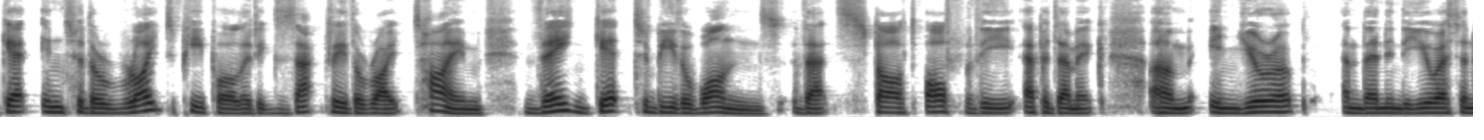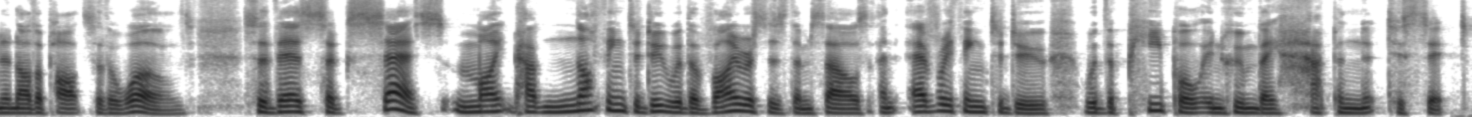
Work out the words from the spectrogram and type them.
get into the right people at exactly the right time, they get to be the ones that start off the epidemic um, in Europe and then in the US and in other parts of the world. So their success might have nothing to do with the viruses themselves and everything to do with the people in whom they happen to sit.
